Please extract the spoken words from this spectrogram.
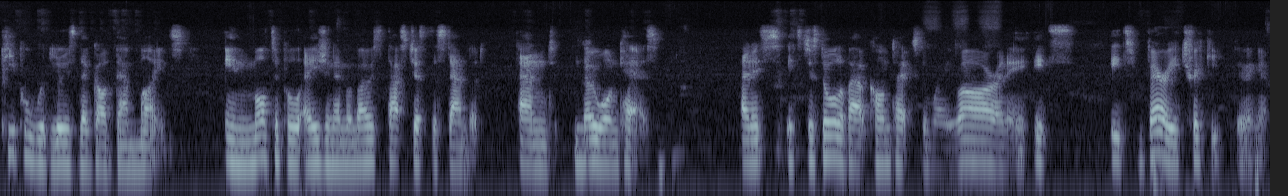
people would lose their goddamn minds. In multiple Asian MMOs, that's just the standard, and no one cares. And it's it's just all about context and where you are, and it, it's it's very tricky doing it.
